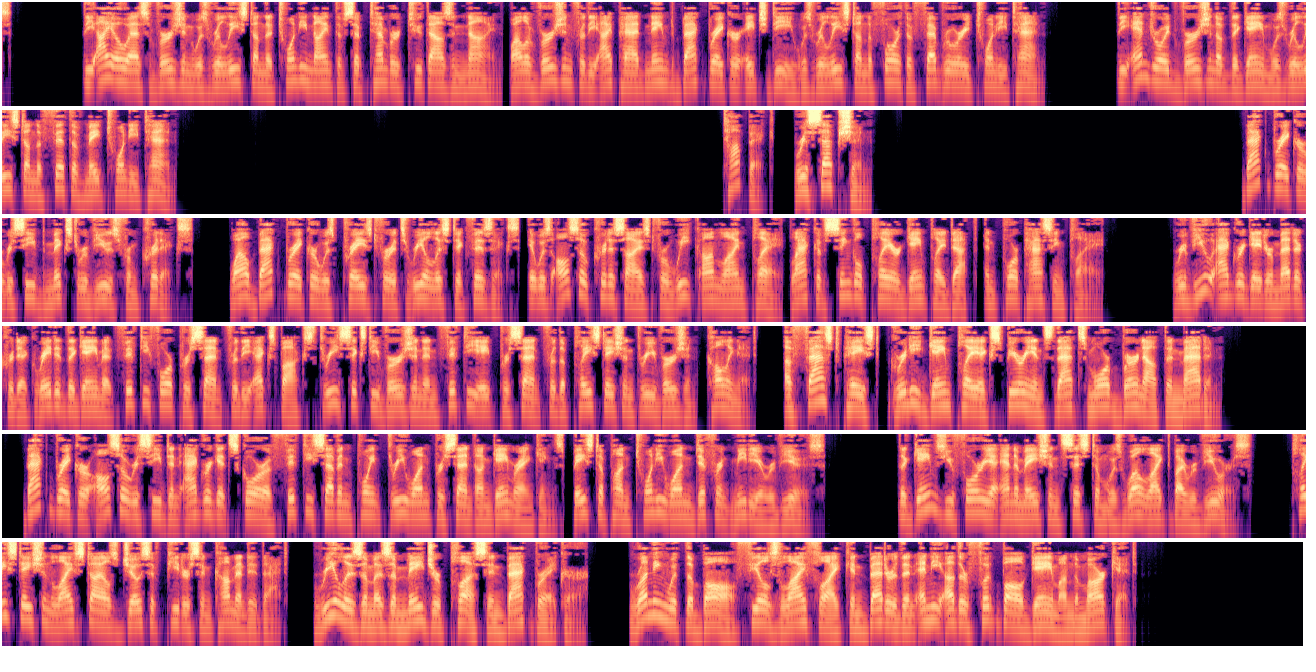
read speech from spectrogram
The iOS version was released on 29 September 2009, while a version for the iPad named Backbreaker HD was released on 4 February 2010. The Android version of the game was released on 5 May 2010. Reception Backbreaker received mixed reviews from critics. While Backbreaker was praised for its realistic physics, it was also criticized for weak online play, lack of single-player gameplay depth, and poor passing play. Review aggregator Metacritic rated the game at 54% for the Xbox 360 version and 58% for the PlayStation 3 version, calling it, "...a fast-paced, gritty gameplay experience that's more burnout than Madden." Backbreaker also received an aggregate score of 57.31% on GameRankings, based upon 21 different media reviews. The game's Euphoria animation system was well liked by reviewers. PlayStation Lifestyle's Joseph Peterson commented that, "...realism is a major plus in Backbreaker. Running with the ball feels lifelike and better than any other football game on the market."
